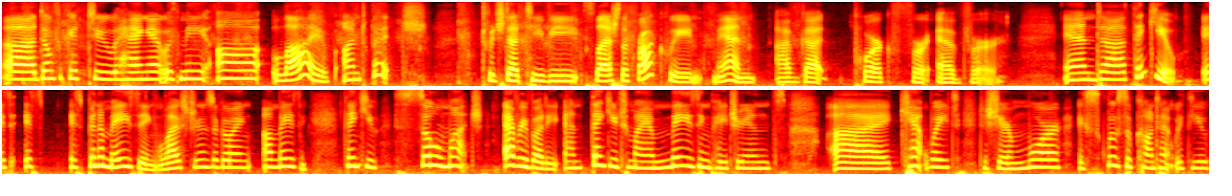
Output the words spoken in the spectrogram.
Uh, don't forget to hang out with me uh, live on Twitch twitch.tv slash the frog queen. Man, I've got pork forever. And uh, thank you. It's it's it's been amazing. Live streams are going amazing. Thank you so much, everybody, and thank you to my amazing Patreons. I can't wait to share more exclusive content with you.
